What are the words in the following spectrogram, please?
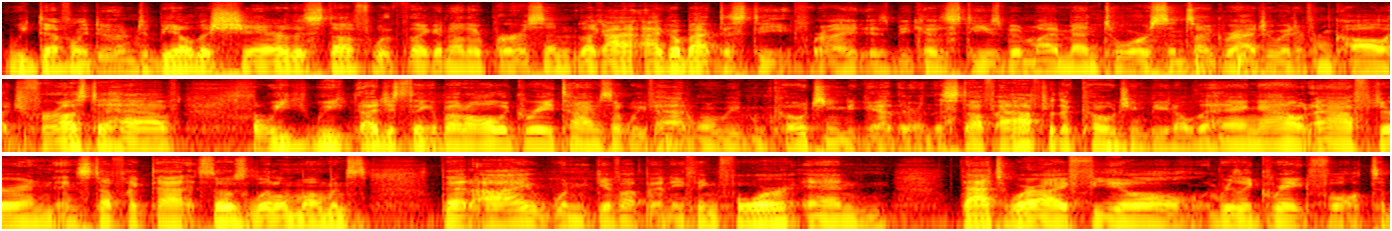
we definitely do and to be able to share this stuff with like another person like I, I go back to steve right is because steve's been my mentor since i graduated from college for us to have we, we i just think about all the great times that we've had when we've been coaching together and the stuff after the coaching being able to hang out after and, and stuff like that it's those little moments that i wouldn't give up anything for and that's where I feel really grateful to,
